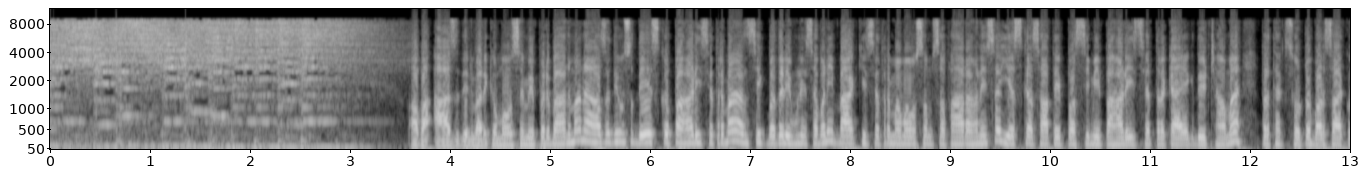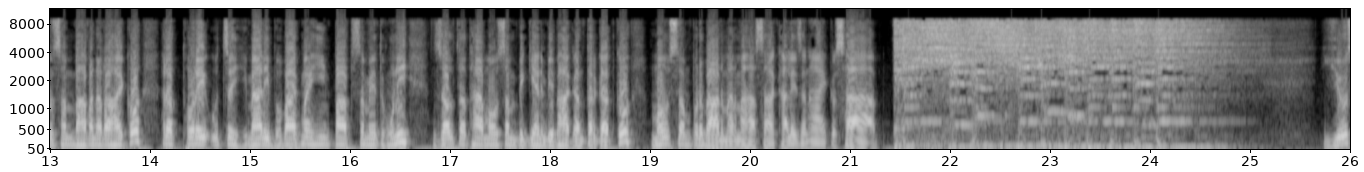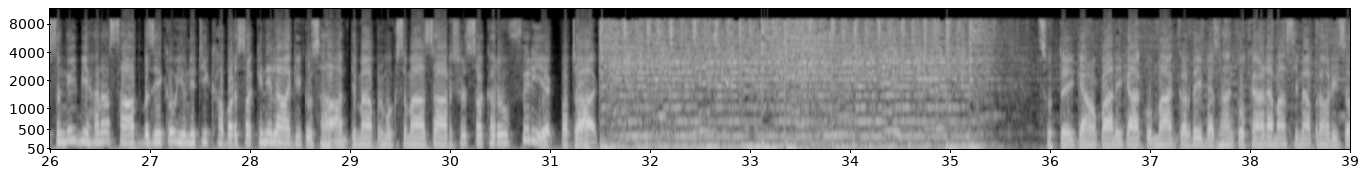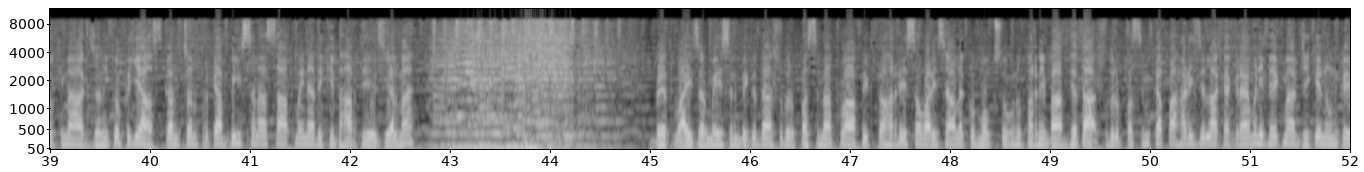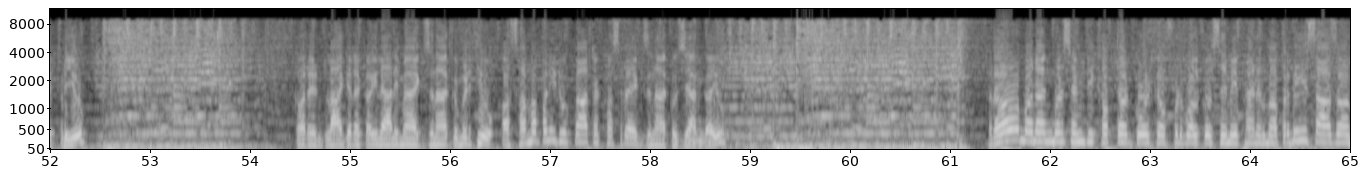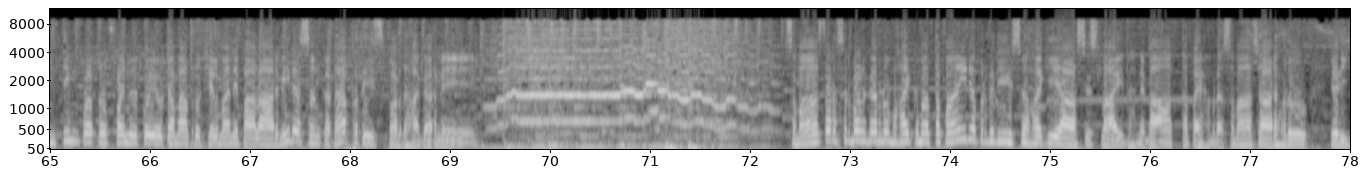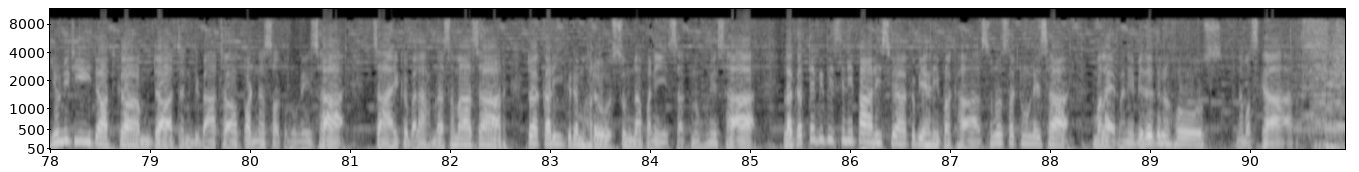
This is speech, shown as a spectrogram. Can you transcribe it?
अब आज दिनभरिको मौसमी पूर्वानुमान आज दिउँसो देशको पहाड़ी क्षेत्रमा आंशिक बदली हुनेछ भने बाँकी क्षेत्रमा मौसम सफा रहनेछ। यसका साथै पश्चिमी पहाड़ी क्षेत्रका एक दुई ठाउँमा पृथक छोटो वर्षाको सम्भावना रहेको र थोरै उच्च हिमाली भूभागमा हिमपात समेत हुने जल तथा मौसम विज्ञान विभाग अन्तर्गतको मौसम पूर्वानुमान महाशाखाले जनाएको छ। यो सँगै बिहान सात बजेको युनिटी खबर सकिने लागेको छ। अन्त्यमा प्रमुख समाचार शीर्षकहरू फेरि एकपटक। छुट्टै गाउँपालिकाको माग गर्दै बझाङको काँडामा सीमा प्रहरी चौकीमा आगजनीको प्रयास कञ्चनपुरका बीसजना सात महिनादेखि भारतीय जेलमा। ब्रेथवाइजर मेसन बिग्रदा सुदूरपश्चिममा ट्राफिक प्रहरीले सवारी चालकको मुख सुग्नुपर्ने बाध्यता। सुदूरपश्चिमका पहाड़ी जिल्लाका ग्रामीण भेगमा ढिके नुनकै प्रयोग। करेन्ट लागेर कैलालीमा एकजनाको मृत्यु। अछाममा पनि रूखबाट खसेर एकजनाको ज्यान गयो। र मनाङ मर्स्याङदी खप्तड गोल्ड कप फुटबलको सेमी फाइनलमा प्रवेश आज अन्तिम क्वार्टर फाइनलको एउटा मात्र खेलमा नेपाल आर्मी र संकटा प्रतिस्पर्धा गर्ने। समाचार श्रवण गर्नु भएकोमा तपाईँ र प्रविधि सहयोगी आशिषलाई धन्यवाद। तपाईँ हाम्रा समाचारहरू radio unity dot com dot एनबीबाट पढ्न सक्नुहुनेछ। चाहेको बेला हाम्रा समाचार र कार्यक्रमहरू सुन्न पनि सक्नुहुनेछ। लगत्तै बिबिसी नेपाली सेवाको बिहानी पख सुन्न सक्नुहुनेछ। मलाई भने बिदा दिनुहोस्। नमस्कार।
